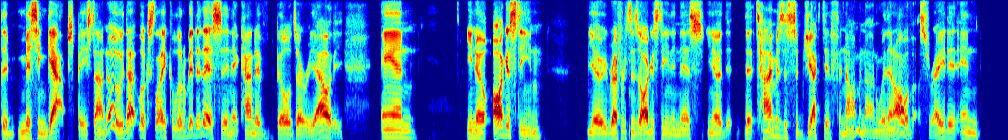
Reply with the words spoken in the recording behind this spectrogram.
the missing gaps based on oh that looks like a little bit of this and it kind of builds our reality. And you know augustine you know he references augustine in this you know that, that time is a subjective phenomenon within all of us right? And, and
